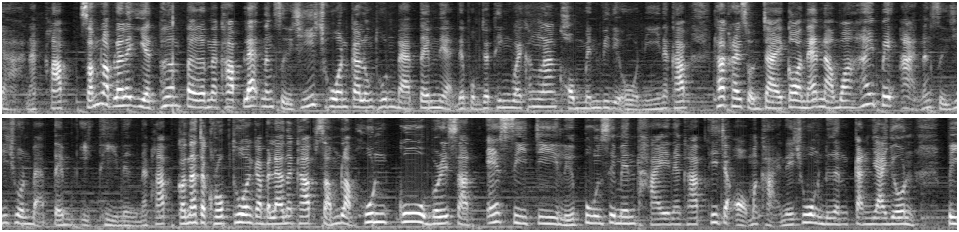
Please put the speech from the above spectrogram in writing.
ยานะครับสำหรับรายละเอียดเพิ่มเติมนะครับและหนังสือชี้ชวนการลงทุนแบบเต็มเนี่ยเดี๋ยวผมจะทิ้งไว้ข้างล่างคอมเมนต์วิดีโอนี้นะครับถ้าใครสนใจก็แนะนำว่าให้ไปอ่านหนังสือชี้ชวนแบบเต็มอีกทีหนึ่งนะครับ ก็น่าจะครบถ้วนกันไปแล้วนะครับสำหรับหุ้นกู้บริษัท SCG หรือปูนซีเมนไทยนะครับที่จะออกมาขายในช่วงเดือนกันยายนปี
